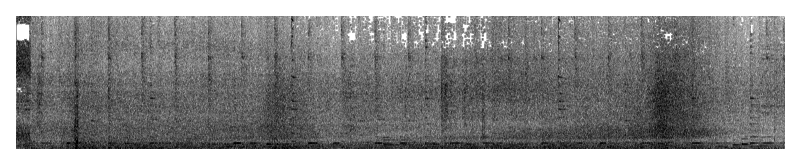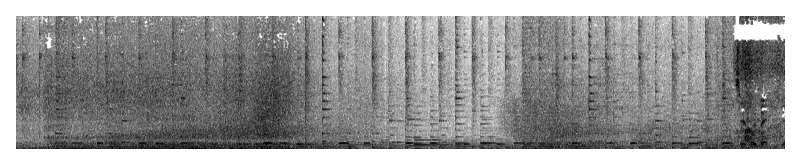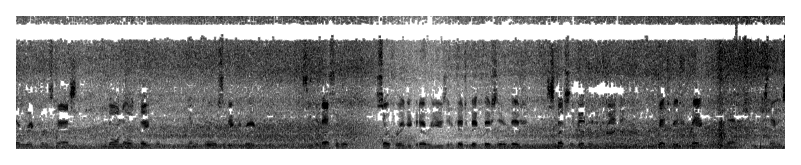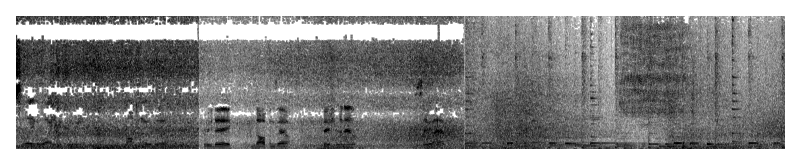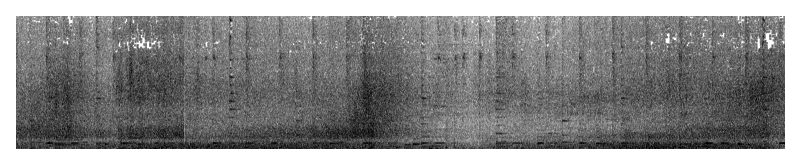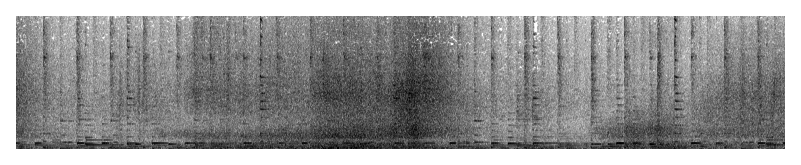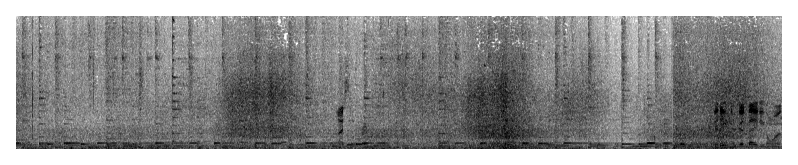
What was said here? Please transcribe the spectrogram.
Broke off the floater rig first cast. I'm going to Old Faithful, number four Sabiki rig. This is the best little surf rig you could ever use. It'll catch big fish, little fish. It's especially good when you're trying to catch fish for bait. But this thing will slay the whiting if you're in. Off nose out. Pretty day. Dolphins out, fishermen out. See what happens. Bait, one.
